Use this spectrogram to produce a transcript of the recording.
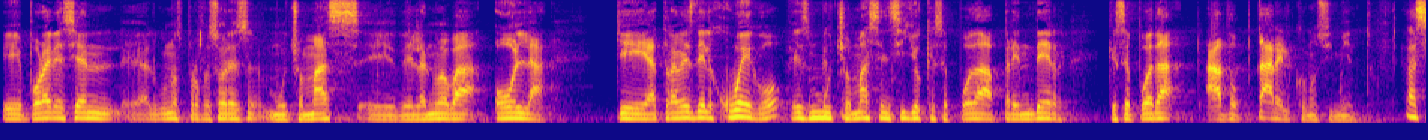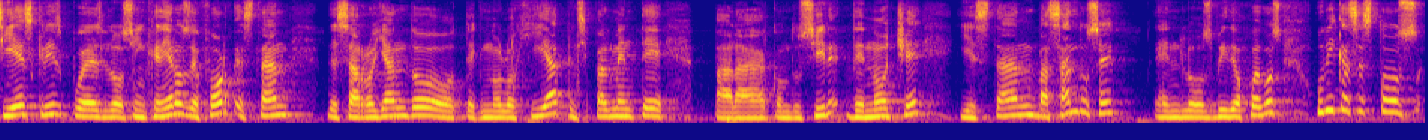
eh, por ahí decían eh, algunos profesores mucho más de la nueva ola que a través del juego es mucho más sencillo que se pueda aprender, que se pueda adoptar el conocimiento. Así es, Chris, pues los ingenieros de Ford están desarrollando tecnología principalmente para conducir de noche y están basándose en los videojuegos. ¿Ubicas estos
